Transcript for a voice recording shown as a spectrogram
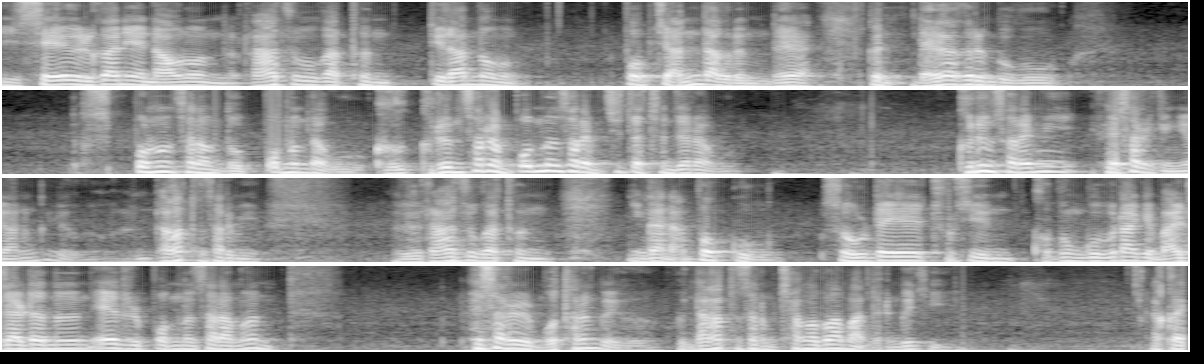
이 새 을간이에 나오는 라주 같은 띠란 놈은 뽑지 않는다 그러는데 그건 내가 그런 거고 뽑는 사람도 뽑는다고. 그, 그런 사람 뽑는 사람이 진짜 천재라고. 그런 사람이 회사를 경영하는 거예요. 나 같은 사람이 그 라주 같은 인간 안 뽑고 서울대 출신 고분고분하게 말 잘 듣는 애들 뽑는 사람은 회사를 못 하는 거예요. 나 같은 사람 창업하면 안 되는 거지. 아까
